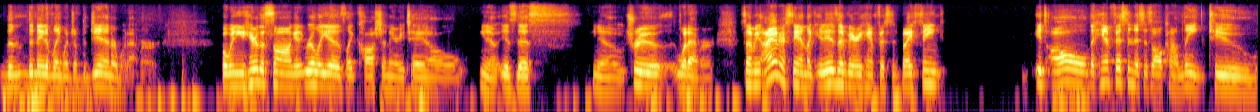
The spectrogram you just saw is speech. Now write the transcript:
the the native language of the Jinn or whatever. But when you hear the song, it really is like cautionary tale. You know, is this you know, true, whatever. So I mean, I understand like it is a very ham-fisted, but I think it's all the ham-fistedness is all kind of linked to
